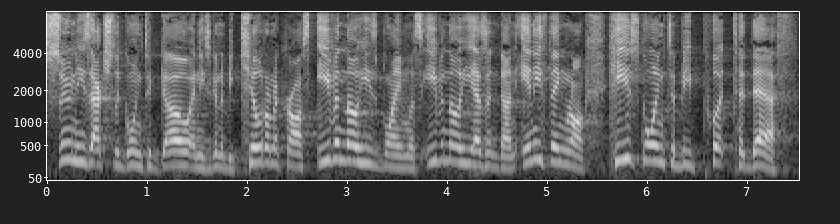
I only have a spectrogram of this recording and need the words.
Soon he's actually going to go and he's going to be killed on a cross, even though he's blameless, even though he hasn't done anything wrong. He's going to be put to death.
